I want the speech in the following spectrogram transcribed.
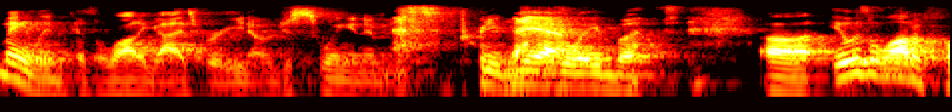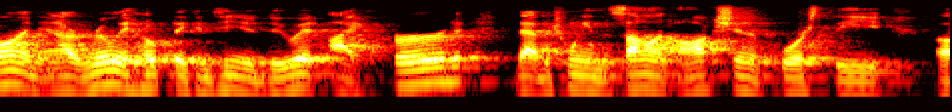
Mainly because a lot of guys were, you know, just swinging and missing pretty Yeah. badly. But uh, it was a lot of fun, and I really hope they continue to do it. I heard that between the silent auction, of course, the uh,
